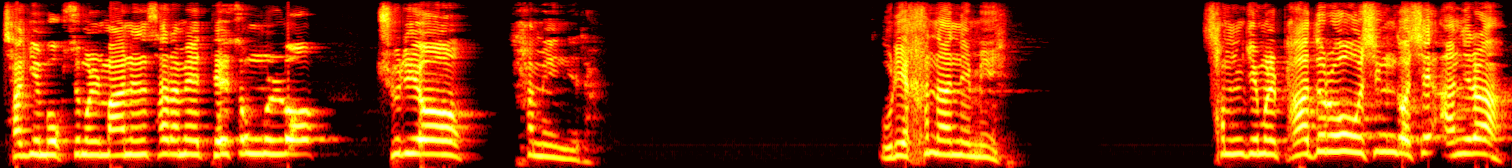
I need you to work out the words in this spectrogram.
자기 목숨을 많은 사람의 대속물로 주려 함이니라. 우리 하나님이 섬김을 받으러 오신 것이 아니라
